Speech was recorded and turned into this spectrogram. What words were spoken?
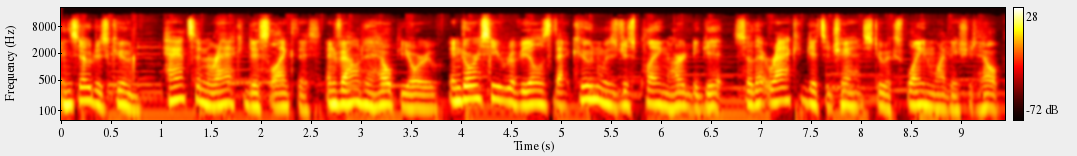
and so does Kun. Hatz and Rak dislike this, and vow to help Yoru. Endorsi reveals that Kun was just playing hard to get, so that Rak gets a chance to explain why they should help.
